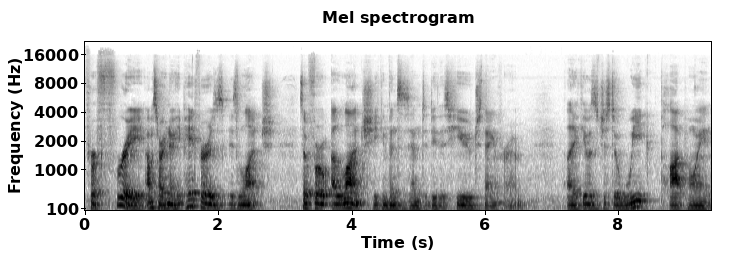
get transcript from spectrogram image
for free. I'm sorry, no, he paid for his, his lunch. So for a lunch, he convinces him to do this huge thing for him. Like it was just a weak plot point.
